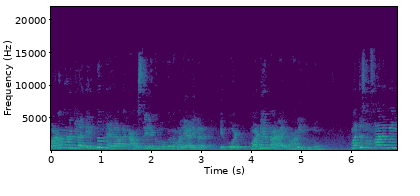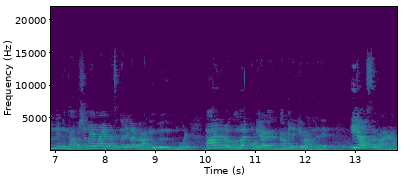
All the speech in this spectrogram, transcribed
പണം മുടക്കിയാൽ എന്തും നേടാം എന്ന അവസ്ഥയിലേക്ക് പോകുന്ന മലയാളികൾ ഇപ്പോൾ മടിയന്മാരായി മാറിയിരിക്കുന്നു. മറ്റു സംസ്ഥാനങ്ങളിൽ നിന്നെത്തുന്ന വിഷമയമായ പച്ചക്കറികൾ വാങ്ങി ഉപയോഗിക്കുമ്പോൾ മാരക രോഗങ്ങൾ കൂടിയാണ് നാം വിലയ്ക്ക് വാങ്ങുന്നത്. ഈ അവസ്ഥ മാറണം.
